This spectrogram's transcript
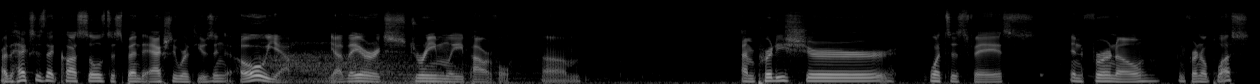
Are the hexes that cost souls to spend actually worth using? Oh yeah, yeah, they are extremely powerful. Um, I'm pretty sure what's his face, Inferno, Inferno Plus,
